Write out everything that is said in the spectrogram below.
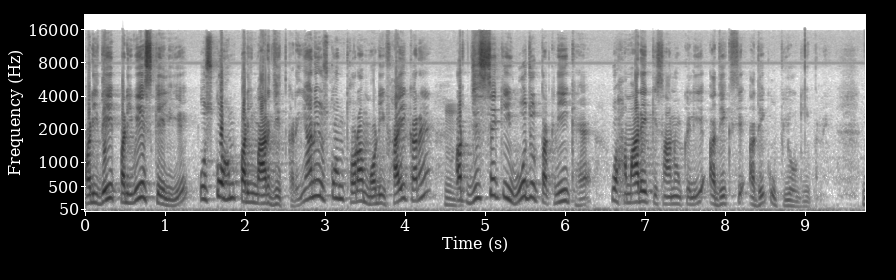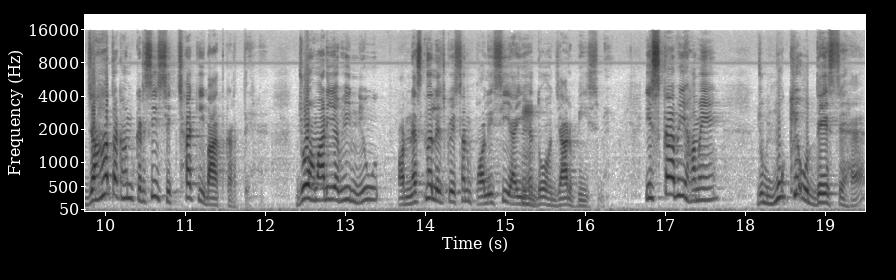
परिदे परिवेश के लिए उसको हम परिमार्जित करें। यानी उसको हम थोड़ा मॉडिफाई करें और जिससे कि वो जो तकनीक है वो हमारे किसानों के लिए अधिक से अधिक उपयोगी बने। जहाँ तक हम कृषि शिक्षा की बात करते हैं जो हमारी अभी न्यू और नेशनल एजुकेशन पॉलिसी आई है 2020 में। इसका भी हमें जो मुख्य उद्देश्य है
